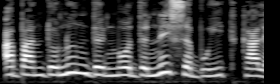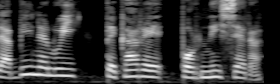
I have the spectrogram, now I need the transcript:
abandonând în mod nesăbuit calea binelui pe care porniseră.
